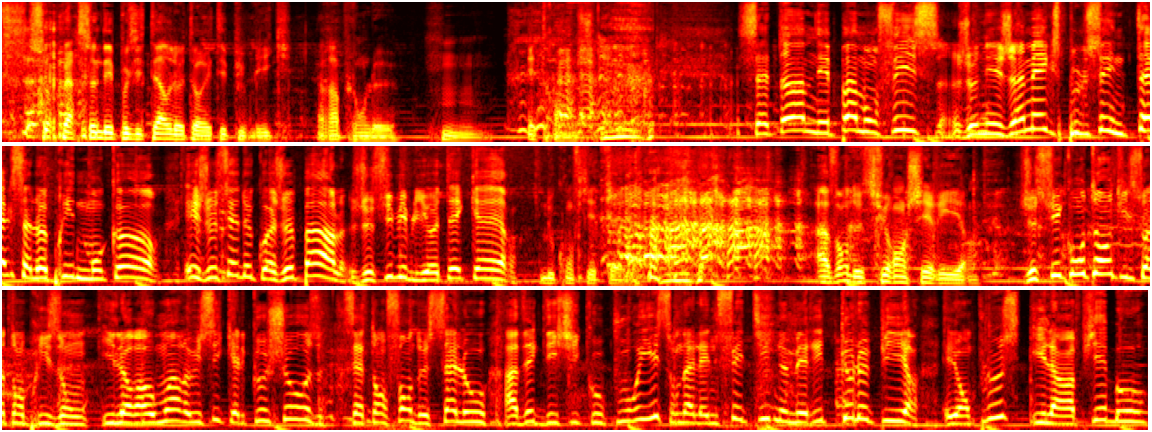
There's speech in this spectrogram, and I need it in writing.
sur personne dépositaire de l'autorité publique. Rappelons-le. Hmm, étrange. Cet homme n'est pas mon fils. Je n'ai jamais expulsé une telle saloperie de mon corps. Et je sais de quoi je parle. Je suis bibliothécaire, nous confiait-elle. Avant de surenchérir. Je suis content qu'il soit en prison. Il aura au moins réussi quelque chose. Cet enfant de salaud, avec des chicots pourris, son haleine fétide ne mérite que le pire. Et en plus, il a un pied beau.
